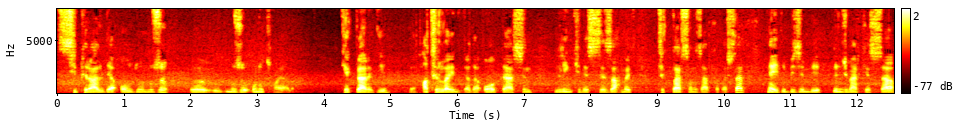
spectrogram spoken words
spiralde olduğumuzu e, muzu unutmayalım. Tekrar edeyim, hatırlayın ya da o dersin linkine size zahmet tıklarsanız arkadaşlar neydi? Bizim bir birinci merkez sağ,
